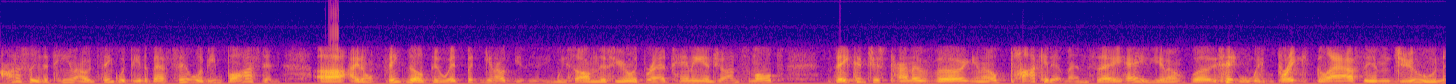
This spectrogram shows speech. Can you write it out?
Honestly, the team I would think would be the best fit would be Boston. Uh, I don't think they'll do it, but you know, we saw them this year with Brad Penny and John Smoltz they could just kind of uh, you know pocket him and say, hey, you know, well, we break glass in June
